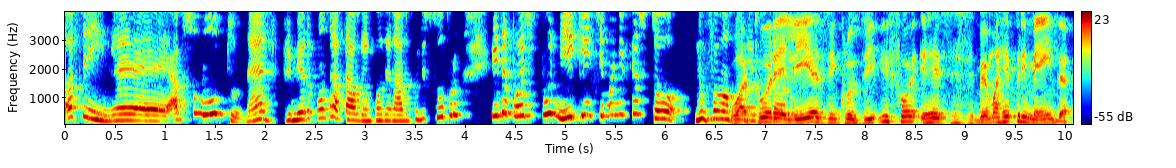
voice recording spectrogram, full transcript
assim, é, absoluto, né? Primeiro contratar alguém condenado por estupro e depois punir quem se manifestou. Não foi uma O punição. Arthur Elias, inclusive, foi, recebeu uma reprimenda.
